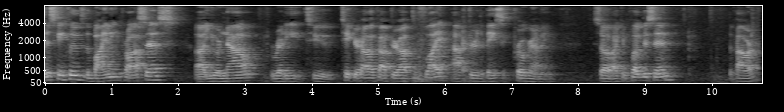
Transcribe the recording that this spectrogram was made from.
This concludes the binding process. Uh, you are now ready to take your helicopter out to flight after the basic programming. So I can plug this in, the power.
